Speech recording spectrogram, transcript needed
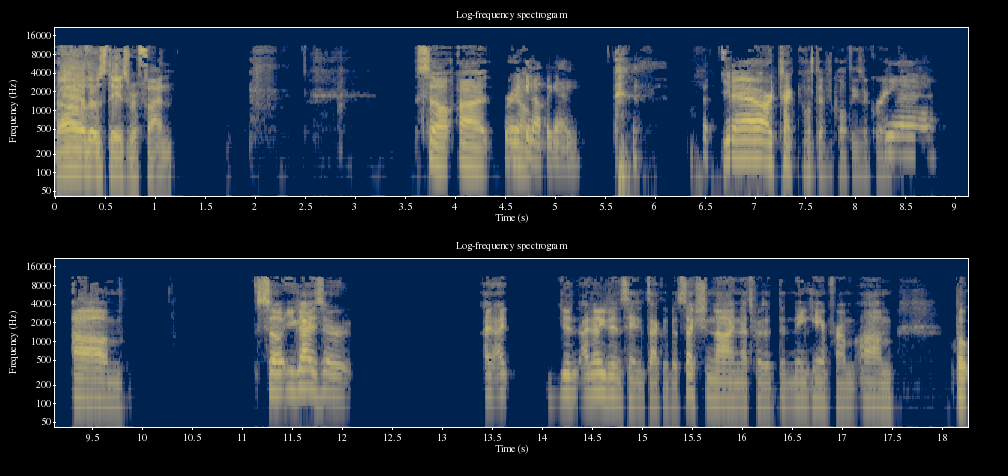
Oh, those days were fun. So, uh, you breaking know, up again. yeah, our technical difficulties are great. Yeah. Um, so you guys are, I, I didn't, I know you didn't say it exactly, but Section Nine, that's where the, the name came from. Um, but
